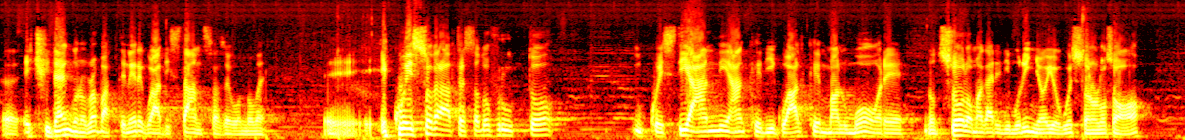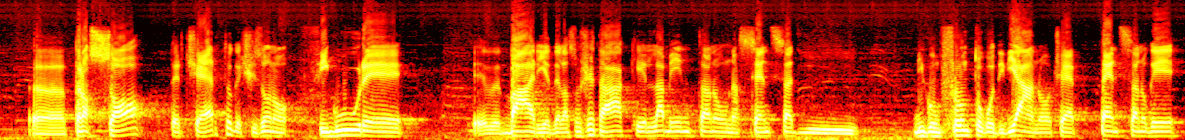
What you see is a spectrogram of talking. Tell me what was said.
eh, e ci tengono proprio a tenere quella distanza secondo me. Eh, e questo tra l'altro è stato frutto in questi anni anche di qualche malumore, non solo magari di Murigno, io questo non lo so, eh, però so per certo che ci sono figure eh, varie della società che lamentano un'assenza di, di confronto quotidiano, cioè pensano che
